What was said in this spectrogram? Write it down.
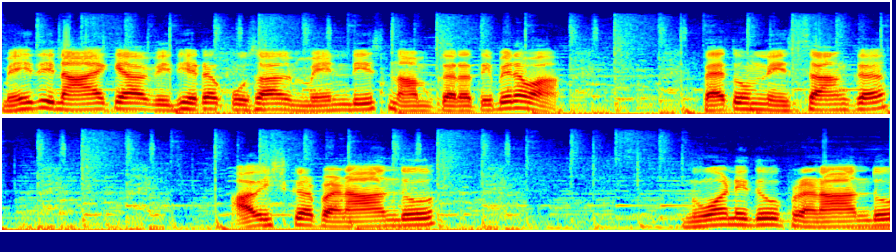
මෙහිදි නායකයා විදිහට කුසල් මෙන්ඩිස් නම් කර තිබෙනවා. පැතුම් නිස්සංක අවිශ්කර ප්‍රනාාන්දු නුවනිදු ප්‍රනාාන්දු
